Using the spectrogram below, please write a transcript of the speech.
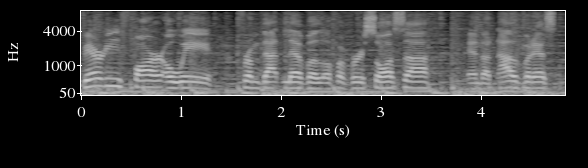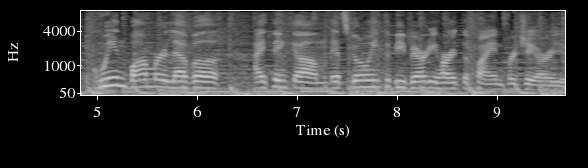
very far away from that level of a Versosa and an Alvarez. Queen Bomber level, I think um, it's going to be very hard to find for JRU.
